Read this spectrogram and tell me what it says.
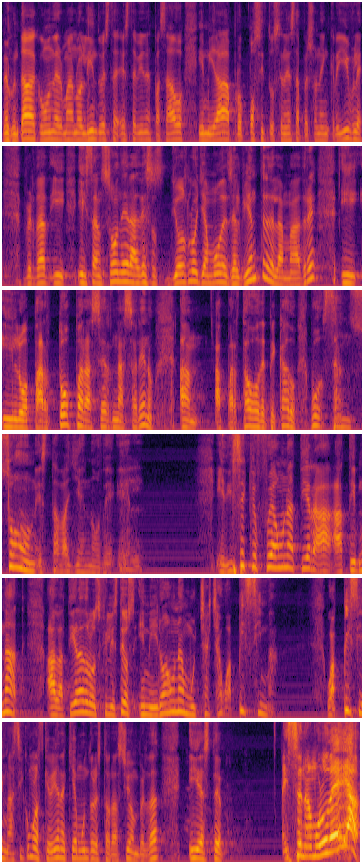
Me juntaba con un hermano lindo este, este viernes pasado y miraba propósitos en esta persona increíble, ¿verdad? Y, Sansón era de esos. Dios lo llamó desde el vientre de la madre y, lo apartó para ser nazareno apartado de pecado. Sansón estaba lleno de él. Y dice que fue a una tierra, a, Tibnat, a la tierra de los filisteos, y miró a una muchacha guapísima, guapísima, así como las que vienen aquí a Mundo Restauración, ¿verdad? Y este, y se enamoró de ella.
